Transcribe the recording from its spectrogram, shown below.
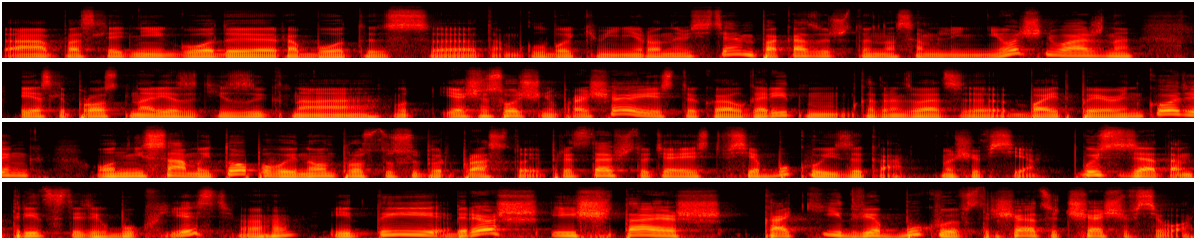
А последние годы работы с э, там, глубокими нейронными сетями показывают, что на самом деле не очень важно. Если просто нарезать язык на... Вот я сейчас очень упрощаю, есть такой алгоритм, который называется byte pair encoding. Он не самый топовый, но он просто супер простой. Представь, что у тебя есть все буквы языка, вообще все. Пусть у тебя там 30 этих букв есть, ага. и ты берешь и считаешь какие две буквы встречаются чаще всего.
